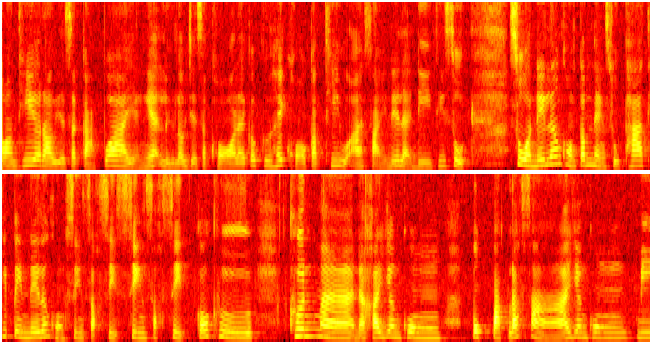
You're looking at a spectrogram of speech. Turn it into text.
ตอนที่เราอยากจะกราบไหว้อย่างเงี้ยหรือเราอยากจะขออะไรก็คือให้ขอกับที่อยู่อาศัยนี่แหละดีที่สุด ส่วนในเรื่องของตำแหน่งสุภาพที่เป็นในเรื่องของสิ่งศักดิ์สิทธิ์สิ่งศักดิ์สิทธิ์ก็คือขึ้นมานะคะยังคงปกปักรักษายังคงมี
